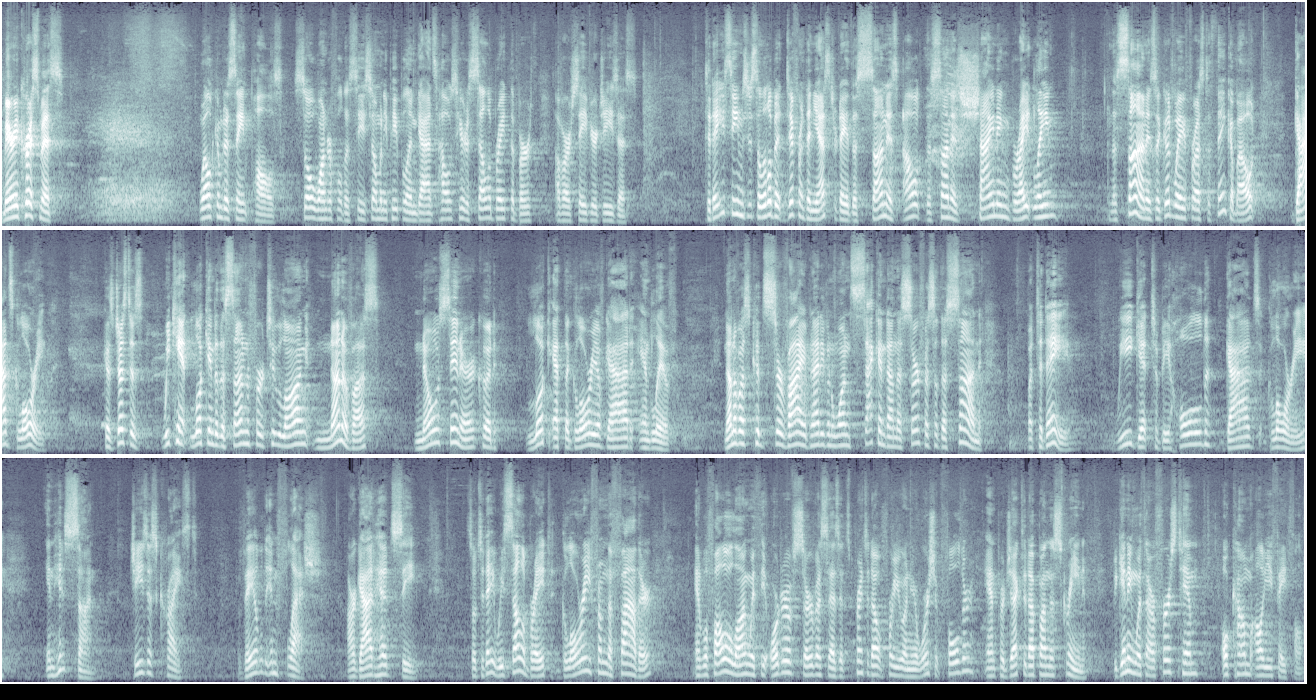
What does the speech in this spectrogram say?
Merry Christmas. Welcome to St. Paul's. So wonderful to see so many people in God's house here to celebrate the birth of our Savior Jesus. Today seems just a little bit different than yesterday. The sun is out, the sun is shining brightly. The sun is a good way for us to think about God's glory. Because just as we can't look into the sun for too long, none of us, no sinner, could look at the glory of God and live. None of us could survive not even one second on the surface of the sun. But today, we get to behold God's glory in His Son, Jesus Christ, veiled in flesh, our Godhead see. So today we celebrate glory from the Father, and we'll follow along with the order of service as it's printed out for you on your worship folder and projected up on the screen, beginning with our first hymn, O Come, All Ye Faithful.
